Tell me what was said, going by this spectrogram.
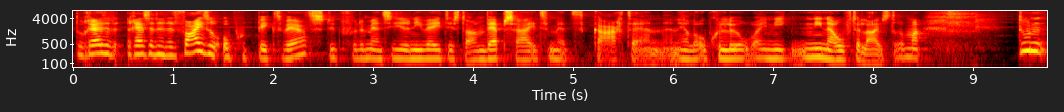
door Resi- Resident Advisor opgepikt werd. natuurlijk voor de mensen die dat niet weten, is daar een website met kaarten en een hele hoop gelul waar je niet, niet naar hoeft te luisteren. Maar toen,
